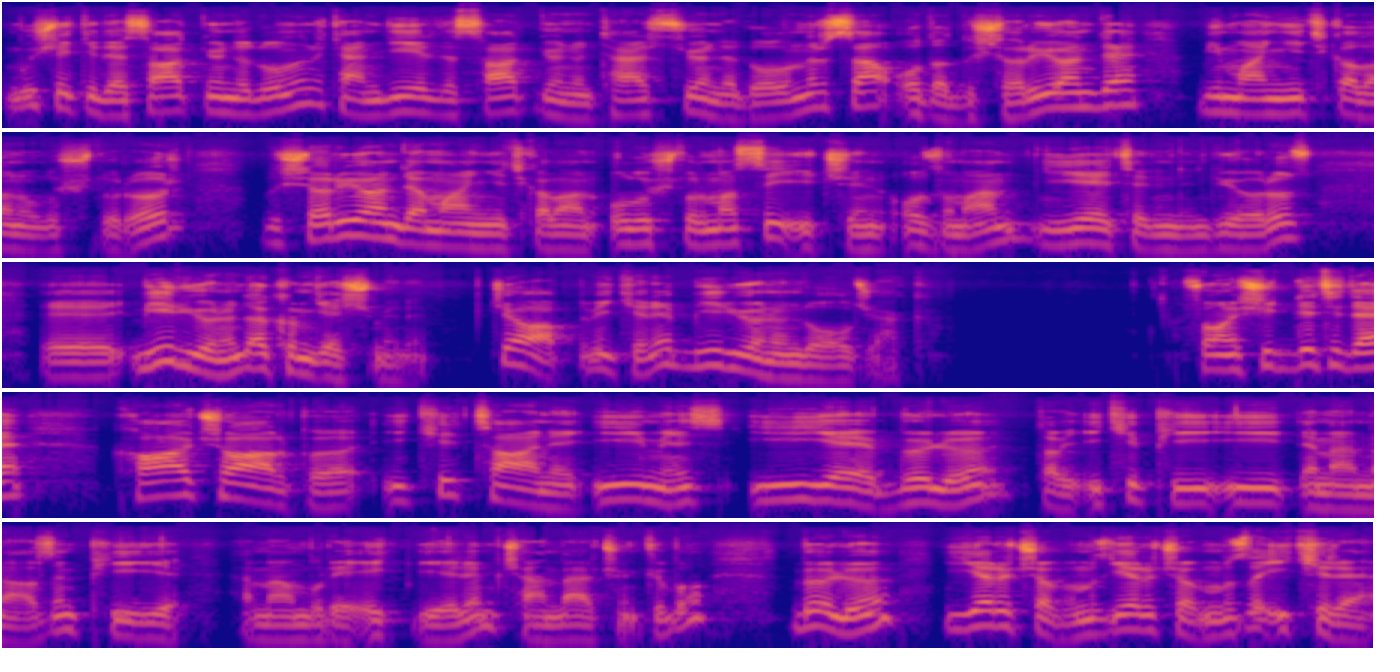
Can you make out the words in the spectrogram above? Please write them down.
bu şekilde saat yönünde dolanırken diğeri de saat yönünün tersi yönde dolanırsa o da dışarı yönde bir manyetik alan oluşturur. Dışarı yönde manyetik alan oluşturması için o zaman y telinin diyoruz e, bir yönünde akım geçmeli. Cevap bir kere bir yönünde olacak. Sonra şiddeti de K çarpı 2 tane i'miz i'ye bölü tabii 2 pi i demem lazım. Pi'yi hemen buraya ekleyelim. Çember çünkü bu. Bölü yarı çapımız. Yarı çapımız da 2r.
